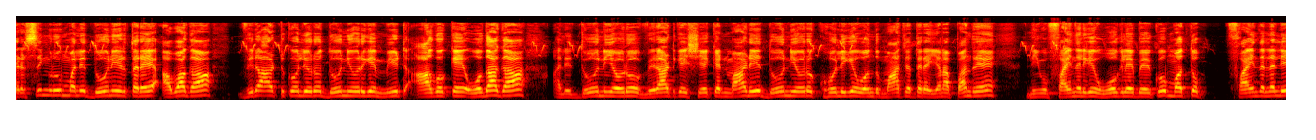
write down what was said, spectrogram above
ಡ್ರೆಸ್ಸಿಂಗ್ ರೂಮ್ ಅಲ್ಲಿ ಧೋನಿ ಇರ್ತಾರೆ. ಅವಾಗ ವಿರಾಟ್ ಕೊಹ್ಲಿ ಅವರು ಧೋನಿ ಅವರಿಗೆ ಮೀಟ್ ಆಗೋಕ್ಕೆ ಹೋದಾಗ ಅಲ್ಲಿ ಧೋನಿ ಅವರು ವಿರಾಟ್ಗೆ ಶೇಕ್ ಹ್ಯಾಂಡ್ ಮಾಡಿ ಧೋನಿ ಅವರು ಕೊಹ್ಲಿಗೆ ಒಂದು ಮಾತಾಡ್ತಾರೆ ಏನಪ್ಪ ಅಂದರೆ, ನೀವು ಫೈನಲ್ಗೆ ಹೋಗಲೇಬೇಕು ಮತ್ತು ಫೈನಲಲ್ಲಿ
